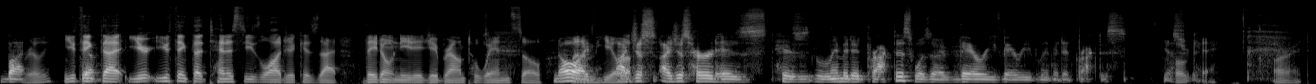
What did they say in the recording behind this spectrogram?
But Really? You think that you you think that Tennessee's logic is that they don't need AJ Brown to win, so no, let I, him heal I just I just heard his his limited practice was a very very limited practice yesterday. Okay. All right.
